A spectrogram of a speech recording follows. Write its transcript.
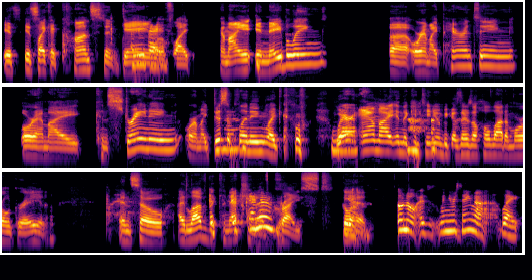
it's it's like a constant game day. of like am i enabling uh, or am i parenting or am i constraining or am i disciplining like where Yeah. am I in the continuum? Because there's a whole lot of moral gray, you know. And so I love the It's- it's connection kind of, of- Christ. Go Yeah. ahead. Oh no, I just, when you were saying that, like,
